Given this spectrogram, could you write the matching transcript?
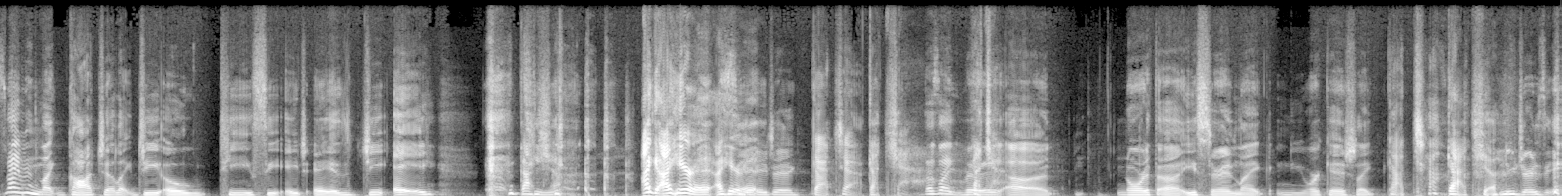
It's not even like gotcha, like G O T C H A. It's G A. Gotcha. I, I hear it. I hear it. Gotcha. Gotcha. Gotcha. That's like very uh north uh, eastern, like New Yorkish, like gotcha, Gotcha. New Jersey.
